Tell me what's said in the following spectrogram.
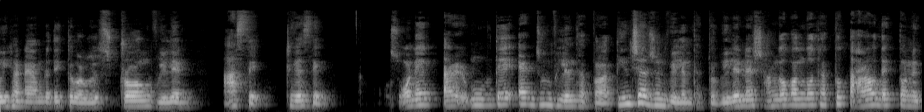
ওইখানে আমরা দেখতে পারব স্ট্রং ভিলেন আছে, ঠিক আছে? অনেক, আর মুভিতে একজন ভিলেন থাকতো না, তিন চারজন ভিলেন থাকতো। ভিলেনের সাঙ্গপাঙ্গ থাকতো, তারাও দেখতো অনেক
